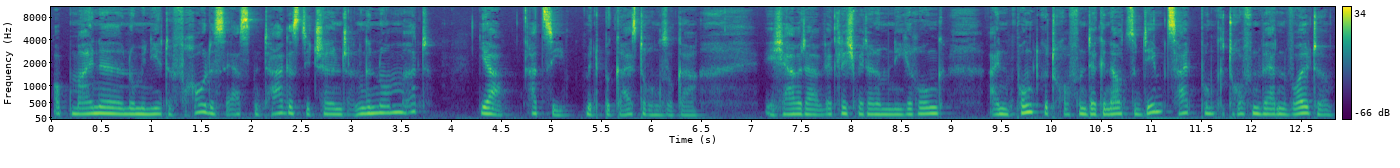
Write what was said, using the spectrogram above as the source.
ob meine nominierte Frau des ersten Tages die Challenge angenommen hat? Ja, hat sie, mit Begeisterung sogar. Ich habe da wirklich mit der Nominierung einen Punkt getroffen, der genau zu dem Zeitpunkt getroffen werden wollte.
